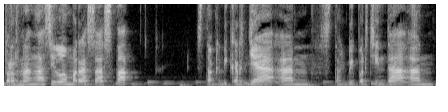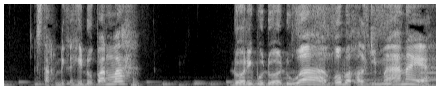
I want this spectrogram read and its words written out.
Pernah gak sih lo merasa stuck? Stuck di kerjaan, stuck di percintaan, stuck di kehidupan lah. 2022 gue bakal gimana ya?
